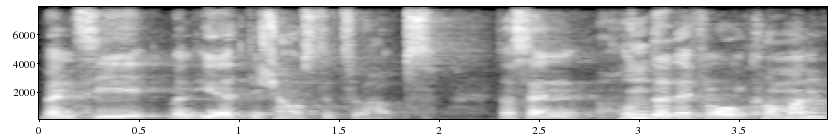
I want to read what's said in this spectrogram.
wenn, Sie, wenn ihr die Chance dazu habt? Da sind hunderte Fragen gekommen.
